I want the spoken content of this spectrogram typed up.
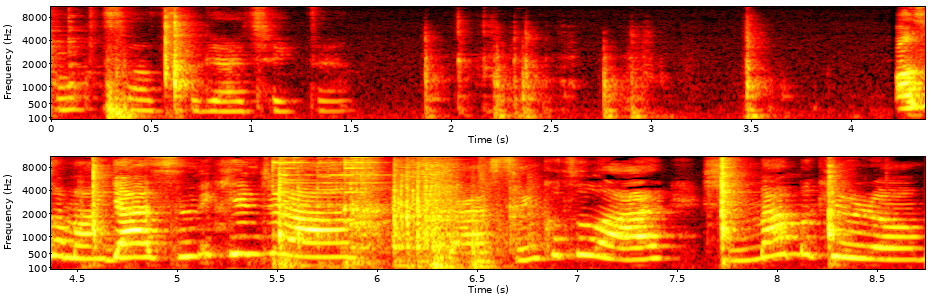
Çok tatlı gerçekten. O zaman gelsin ikinci round. Gelsin kutular. Şimdi ben bakıyorum.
